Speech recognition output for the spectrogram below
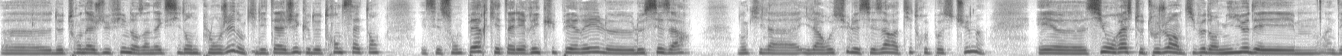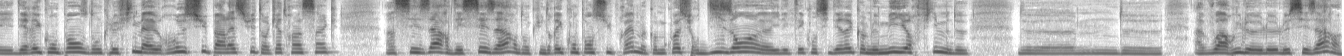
de tournage du film dans un accident de plongée. Donc il était âgé que de 37 ans. Et c'est son père qui est allé récupérer le, le César. Donc il a, il a reçu le César à titre posthume. Et euh, si on reste toujours un petit peu dans le milieu des, des, récompenses, donc le film a reçu par la suite en 85 un César des Césars, donc une récompense suprême, comme quoi sur 10 ans, euh, il était considéré comme le meilleur film de, de, avoir eu le, César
